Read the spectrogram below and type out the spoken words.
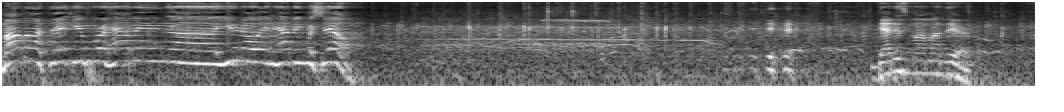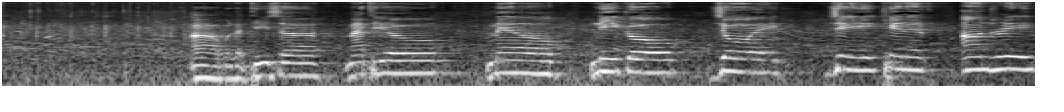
Mama, thank you for having, uh, you know, and having Michelle. that is Mama there. With Letitia, Matthew, Mel, Nico, Joy, Jay, Kenneth, Andre,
